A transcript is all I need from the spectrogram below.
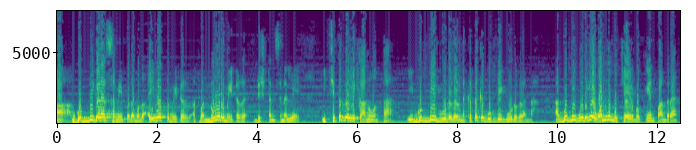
ಆ ಗುಬ್ಬಿಗಳ ಸಮೀಪದ ಒಂದು ಐವತ್ತು ಮೀಟರ್ ಅಥವಾ ನೂರು ಮೀಟರ್ ಡಿಸ್ಟೆನ್ಸ್ನಲ್ಲಿ ಈ ಚಿತ್ರದಲ್ಲಿ ಕಾಣುವಂತ ಈ ಗುಬ್ಬಿ ಗೂಡುಗಳನ್ನ, ಕೃತಕ ಗುಬ್ಬಿ ಗೂಡುಗಳನ್ನ. ಆ ಗುಬ್ಬಿ ಗೂಡಿಗೆ ಒಂದು ಮುಖ್ಯ ಇರ್ಬೇಕು. ಏನಪ್ಪಾ ಅಂದ್ರೆ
